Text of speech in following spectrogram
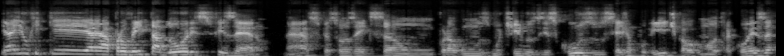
E aí o que, que aproveitadores fizeram? Né? As pessoas aí que são, por alguns motivos escusos, seja política ou alguma outra coisa,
